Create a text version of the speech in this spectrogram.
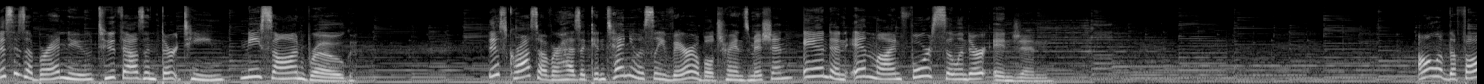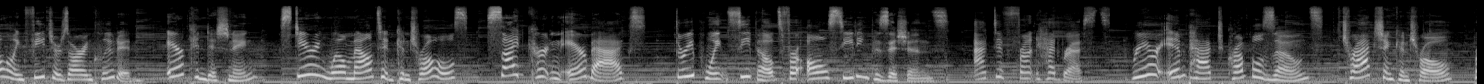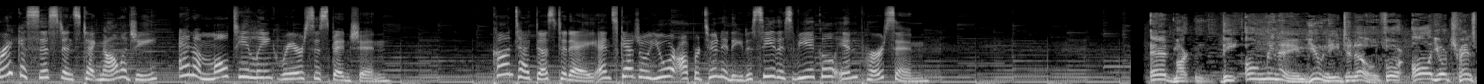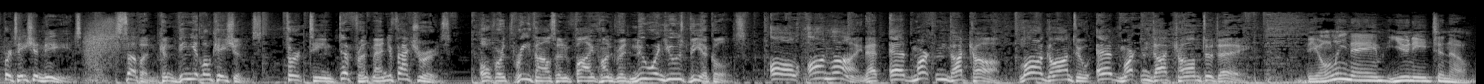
This is a brand new 2013 Nissan Rogue. This crossover has a continuously variable transmission and an inline four-cylinder engine. All of the following features are included. Air conditioning, steering wheel mounted controls, side curtain airbags, three-point seatbelts for all seating positions, active front headrests, rear impact crumple zones, traction control, brake assistance technology, and a multi-link rear suspension. Contact us today and schedule your opportunity to see this vehicle in person. Ed Martin, the only name you need to know for all your transportation needs. Seven convenient locations, 13 different manufacturers, over 3,500 new and used vehicles. All online at edmartin.com. Log on to edmartin.com today. The only name you need to know.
